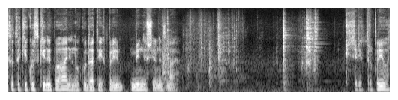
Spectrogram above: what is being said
Це такі куски непогані, але куди ти їх приміниш, я не знаю. Якийсь електропривод.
